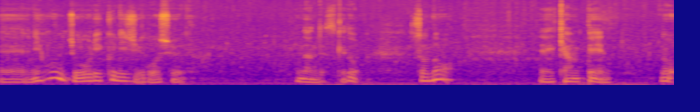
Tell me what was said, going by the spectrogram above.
えー、日本上陸25周年なんですけど、その、えー、キャンペーンの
